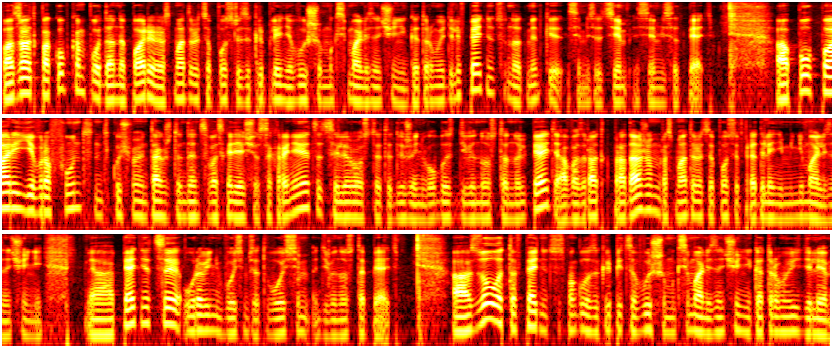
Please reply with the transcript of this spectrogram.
Возврат к покупкам по данной паре рассматривается после закрепления выше максимальных значений, которые мы видели в пятницу на отметке 77.75. А по паре еврофунт на текущий момент также тенденция восходящая сохраняется. Цели роста это движение в область 90.05, а возврат к продажам рассматривается после преодоления минимальных значений а, пятницы уровень 88.95. А золото в пятницу смогло закрепиться выше максимальных значений, которые мы видели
